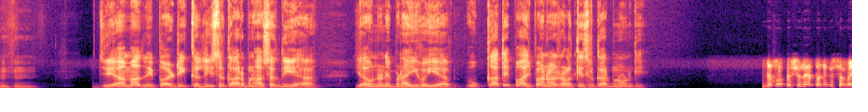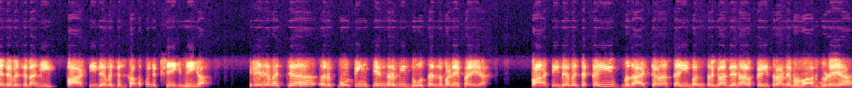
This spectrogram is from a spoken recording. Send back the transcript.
ਹੂੰ ਹੂੰ। ਜੇ ਆਮ ਆਦਮੀ ਪਾਰਟੀ ਕੱਲੀ ਸਰਕਾਰ ਬਣਾ ਸਕਦੀ ਆ ਜਾਂ ਉਹਨਾਂ ਨੇ ਬਣਾਈ ਹੋਈ ਆ ਉਹ ਕਾਤੇ ਭਾਜਪਾ ਨਾਲ ਰਲ ਕੇ ਸਰਕਾਰ ਬਣਾਉਣਗੇ? ਦੇਖੋ ਪਿਛਲੇ ਕੁਝ ਸਮੇਂ ਦੇ ਵਿੱਚ ਨਾ ਜੀ ਪਾਰਟੀ ਦੇ ਵਿੱਚ ਸਭ ਕੁਝ ਠੀਕ ਨਹੀਂਗਾ ਇਹਦੇ ਵਿੱਚ ਰਿਪੋਰਟਿੰਗ ਕੇਂਦਰ ਵੀ ਦੋ ਤਿੰਨ ਬਣੇ ਪਏ ਆ। ਪਾਰਟੀ ਦੇ ਵਿੱਚ ਕਈ ਵਿਧਾਇਕਾਂ ਕਈ ਮੰਤਰੀਆਂ ਦੇ ਨਾਲ ਕਈ ਤਰ੍ਹਾਂ ਦੇ ਵਿਵਾਦ ਜੁੜੇ ਆ।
